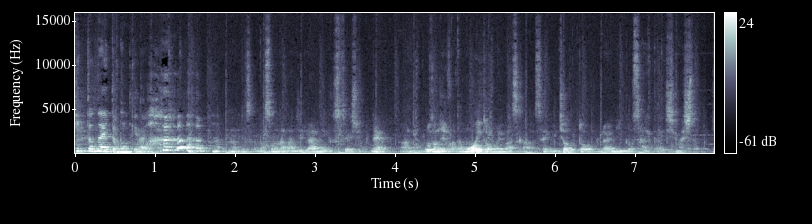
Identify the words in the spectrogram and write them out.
きっとないと思うけど、はい。なんですが、まあ、そんな感じでランニングステーションねあのご存知の方も多いと思いますが最近ちょっとランニングを再開しました。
